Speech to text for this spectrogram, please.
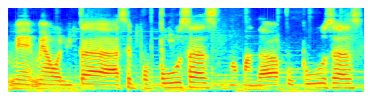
mi- mi abuelita hace pupusas, nos mandaba pupusas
